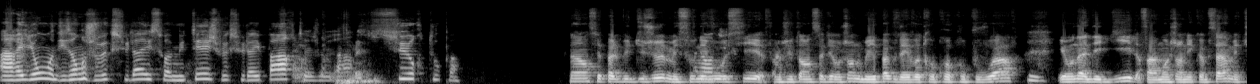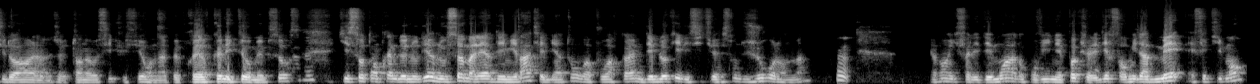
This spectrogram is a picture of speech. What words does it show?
un rayon en disant je veux que celui-là il soit muté, je veux que celui-là il parte, je... Ah, surtout pas. Non, c'est pas le but du jeu, mais souvenez-vous aussi, enfin, j'ai tendance à dire aux gens, n'oubliez pas que vous avez votre propre pouvoir, mm. et on a des guides, enfin, moi j'en ai comme ça, mais tu dois, en as aussi, tu suis sûr, on est à peu près connectés aux mêmes sources, mm-hmm. qui sont en train de nous dire, nous sommes à l'ère des miracles, et bientôt on va pouvoir quand même débloquer des situations du jour au lendemain. Mm. Avant, il fallait des mois, donc on vit une époque, j'allais dire, formidable. Mais effectivement,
